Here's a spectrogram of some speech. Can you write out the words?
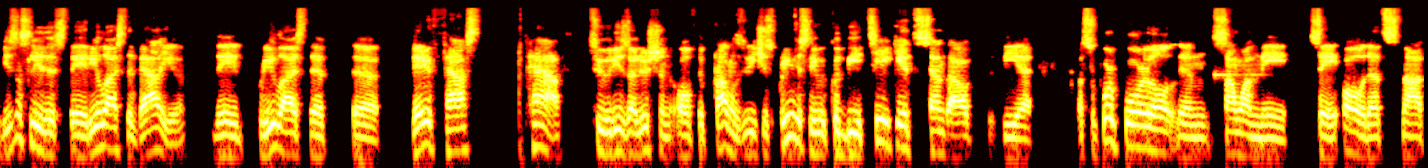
business leaders they realize the value. They realize that the very fast path to resolution of the problems, which is previously could be a ticket sent out via a support portal, then someone may say, oh, that's not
